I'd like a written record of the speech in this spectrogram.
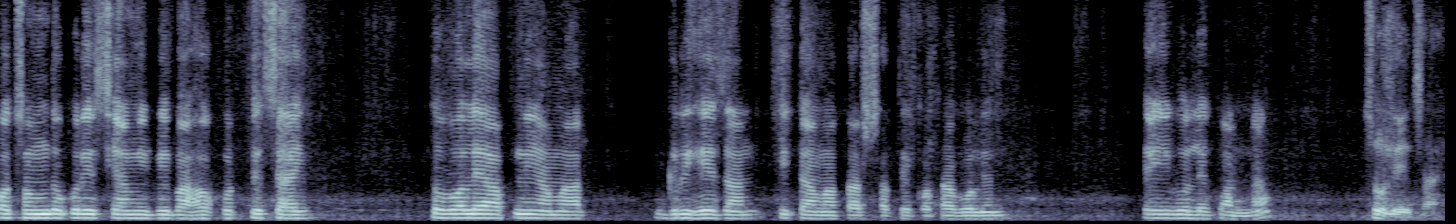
পছন্দ করেছি, আমি বিবাহ করতে চাই। তো বলে, আপনি আমার গৃহে যান পিতা মাতার সাথে কথা বলেন। এই বলে কন্যা চলে যায়।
